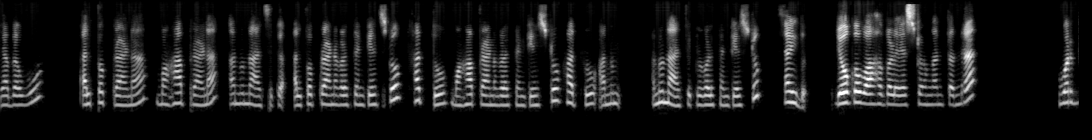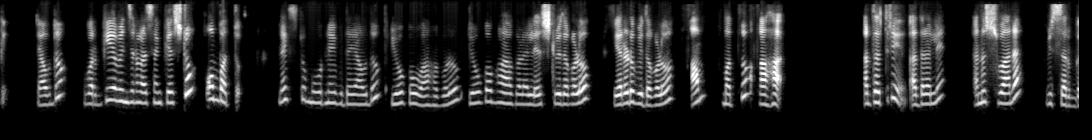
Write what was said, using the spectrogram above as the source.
ಯಾವ್ಯಾವು? ಅಲ್ಪಪ್ರಾಣ, ಮಹಾಪ್ರಾಣ, ಅನುನಾಸಿಕ. ಅಲ್ಪಪ್ರಾಣಗಳ ಸಂಖ್ಯೆ ಎಷ್ಟು? ಹತ್ತು. ಮಹಾಪ್ರಾಣಗಳ ಸಂಖ್ಯೆ ಎಷ್ಟು? ಹತ್ತು. ಅನು, ಅನುನಾಸಿಕಗಳ ಸಂಖ್ಯೆ ಎಷ್ಟು? ಐದು. ಯೋಗವಾಹಗಳು ಎಷ್ಟು ಹಂಗಂತಂದ್ರ ವರ್ಗ, ಯಾವುದು? ವರ್ಗೀಯ ವ್ಯಂಜನಗಳ ಸಂಖ್ಯೆ ಎಷ್ಟು? ಒಂಬತ್ತು. ನೆಕ್ಸ್ಟ್ ಮೂರನೇ ವಿಧ ಯಾವುದು? ಯೋಗವಾಹಗಳು. ಯೋಗವಾಹಗಳಲ್ಲಿ ಎಷ್ಟು ವಿಧಗಳು? ಎರಡು ವಿಧಗಳು. ಅಂ ಮತ್ತು ಅಹ. ಅರ್ಥತ್ರಿ ಅದರಲ್ಲಿ ಅನುಸ್ವಾರ, ವಿಸರ್ಗ.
